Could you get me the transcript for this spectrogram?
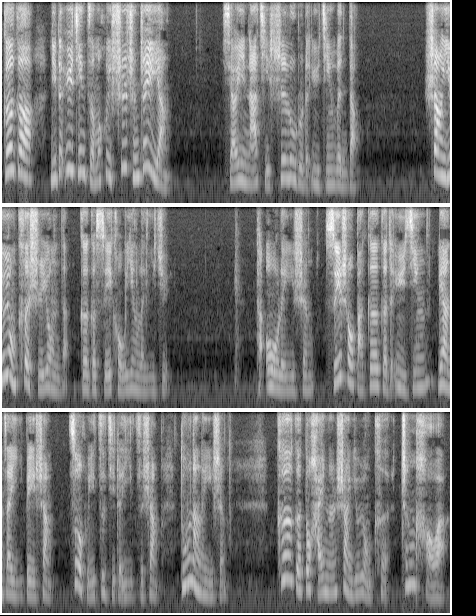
哥哥，你的浴巾怎么会湿成这样？小易拿起湿漉漉的浴巾问道：“上游泳课时用的。”哥哥随口应了一句。他哦了一声，随手把哥哥的浴巾晾在椅背上，坐回自己的椅子上，嘟囔了一声：“哥哥都还能上游泳课，真好啊！”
